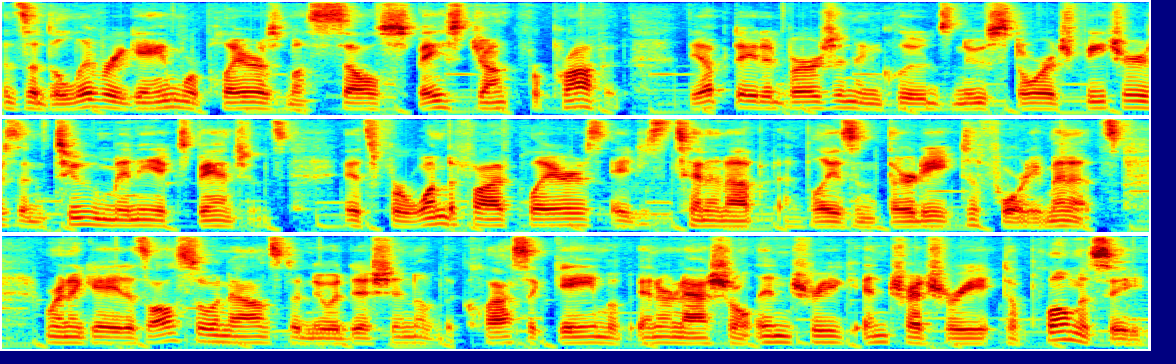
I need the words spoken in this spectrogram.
It's a delivery game where players must sell space junk for profit. The updated version includes new storage features and two mini expansions. It's for 1 to 5 players ages 10 and up and plays in 30 to 40 minutes. Renegade has also announced a new edition of the classic game of international intrigue and treachery, Diplomacy,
